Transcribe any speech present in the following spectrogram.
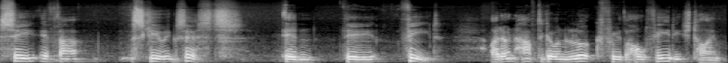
see if that SKU exists in the feed. I don't have to go and look through the whole feed each time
